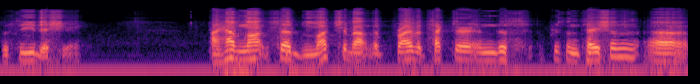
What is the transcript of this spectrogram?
the seed issue. I have not said much about the private sector in this presentation, uh,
